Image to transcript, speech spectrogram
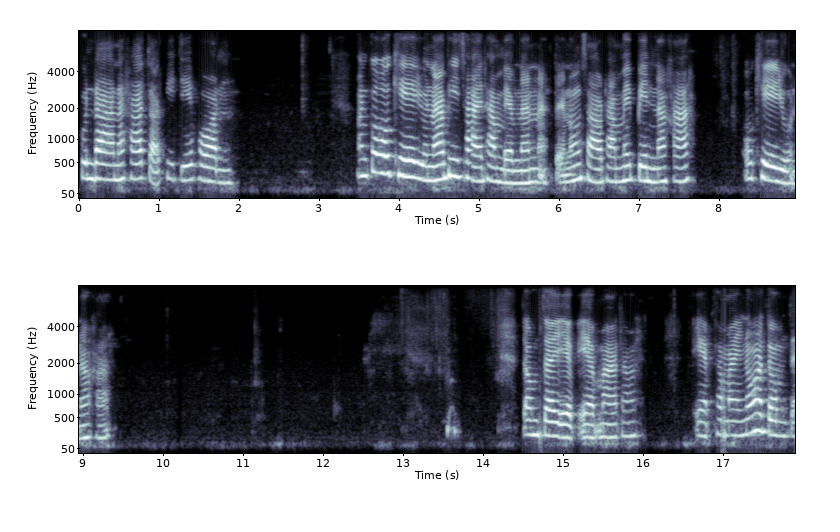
คุณดานะคะ จากพี่เจพร มันก็โอเคอยู่นะ พี่ชายทำแบบนั้นนะแต่น้องสาวทำไม่เป็นนะคะ โอเคอยู่นะคะ จอมใจแอบแอบมาทำไมแอบทำไมเนาะจอมใจ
